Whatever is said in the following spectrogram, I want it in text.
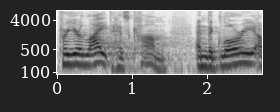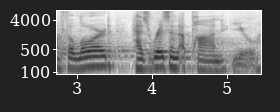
for your light has come, and the glory of the Lord has risen upon you.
